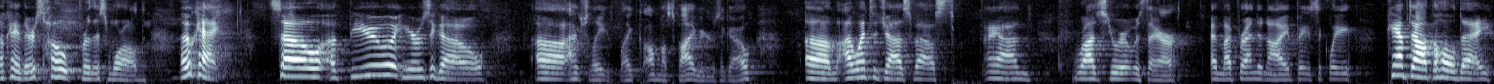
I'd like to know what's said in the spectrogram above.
Okay, there's hope for this world. Okay, so a few years ago, uh, actually like almost five years ago, um, I went to Jazz Fest and Rod Stewart was there, and my friend and I basically camped out the whole day,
